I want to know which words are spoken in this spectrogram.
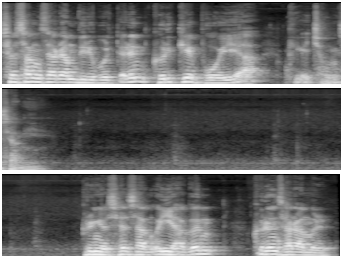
세상 사람들이 볼 때는 그렇게 보여야 그게 정상이. 그러니까 세상 의학은 그런 사람을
